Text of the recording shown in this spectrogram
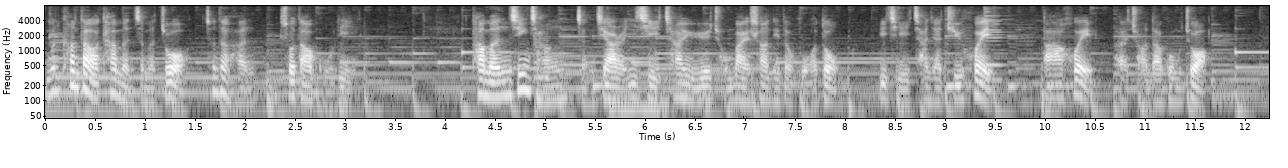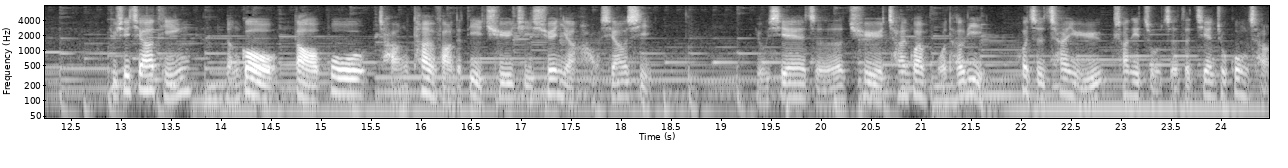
我们看到他们这么做，真的很受到鼓励。他们经常整家人一起参与崇拜上帝的活动，一起参加聚会。大会和传达工作，有些家庭能够到不常探访的地区去宣扬好消息，有些则去参观伯特利或者参与上帝组织的建筑工程。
